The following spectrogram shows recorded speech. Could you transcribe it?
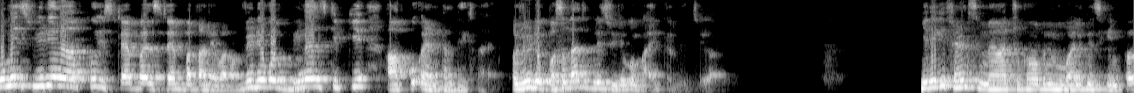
वो मैं इस वीडियो में आपको स्टेप बाय स्टेप बताने वाला हूँ। वीडियो को बिना स्किप किए, आपको एंटर देखना है। और वीडियो पसंद आए तो प्लीज़ वीडियो को लाइक कर दीजिएगा। ये देखिए फ्रेंड्स मैं आ चुका हूँ अपने मोबाइल की स्क्रीन पर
